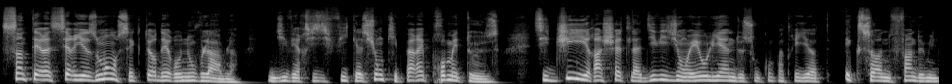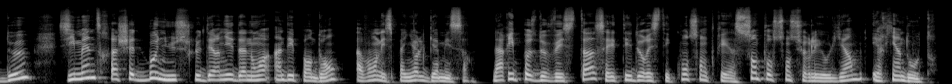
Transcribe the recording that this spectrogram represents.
s'intéressent sérieusement au secteur des renouvelables une diversification qui paraît prometteuse. Si GE rachète la division éolienne de son compatriote Exxon fin 2002, Siemens rachète Bonus, le dernier danois indépendant, avant l'espagnol Gamesa. La riposte de Vestas a été de rester concentrée à 100% sur l'éolien et rien d'autre,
